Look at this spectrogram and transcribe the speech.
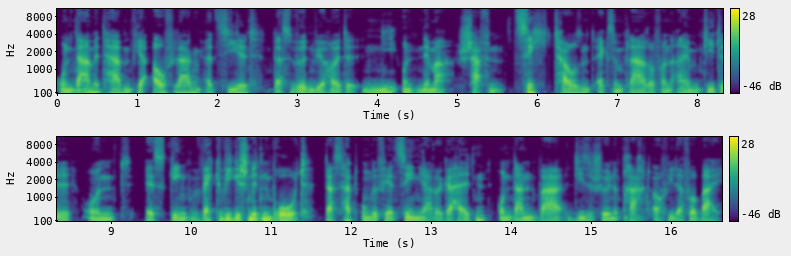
Und damit haben wir Auflagen erzielt, das würden wir heute nie und nimmer schaffen. Zigtausend Exemplare von einem Titel und es ging weg wie geschnitten Brot. Das hat ungefähr zehn Jahre gehalten und dann war diese schöne Pracht auch wieder vorbei.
